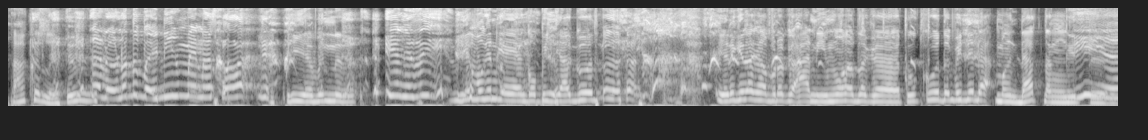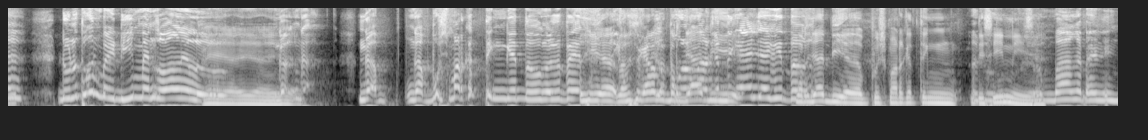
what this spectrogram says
Takut loh. Nggak download tuh by demand masalahnya iya bener. Iya gak sih? Dia mungkin kayak yang kopi jago tuh. Jadi kita nggak perlu ke animo atau ke tuku tapi dia da- datang gitu. Iya. Dulu tuh kan by demand soalnya lo. Iya, iya, iya. Nggak nggak nggak nggak push marketing gitu maksudnya. Iya, tapi sekarang terjadi. marketing aja gitu. Terjadi ya push marketing di sini ya. Serem banget anjing.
